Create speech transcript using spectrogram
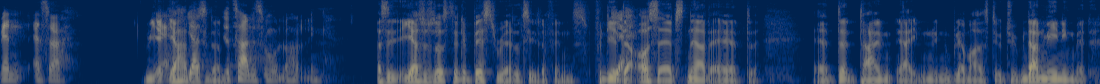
Men altså, Jeg, ja, jeg har det jeg, sådan. jeg tager det som underholdning. Altså, jeg synes også, det er det bedste reality, der findes. Fordi Ja. der også er et snært af, at, at der, der er en, ja, nu bliver jeg meget stereotyp, men der er en mening med det.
